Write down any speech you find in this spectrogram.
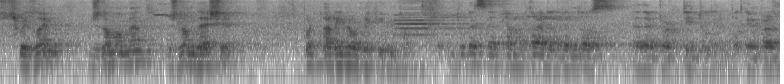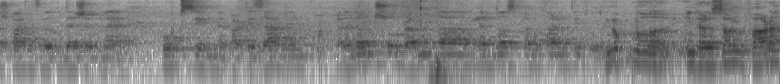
të shfrytëzojmë çdo moment, çdo ndeshje për të arritur objektivin tonë. Duket se Flamurtari do të vendosë edhe për titullin. Po të kemi parasysh faktin se do të ndeshet me Kukësin, me Partizanin. E mendoni kështu, pra mund ta vendosë Flamurtari titullin? Nuk më intereson fare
